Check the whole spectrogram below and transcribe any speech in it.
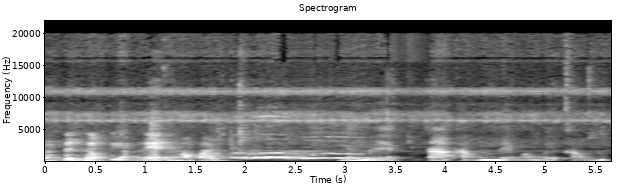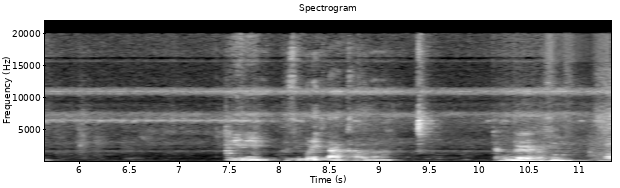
มันเป็นเครื่องเปียกเลยถึงเข้าไปยังแบกซากเขาหนึ่งแบกเอาแบกเขาหนึ่งที่นี่คือสิบริตากขาวเนาะจักบุญแม่แน่บ่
